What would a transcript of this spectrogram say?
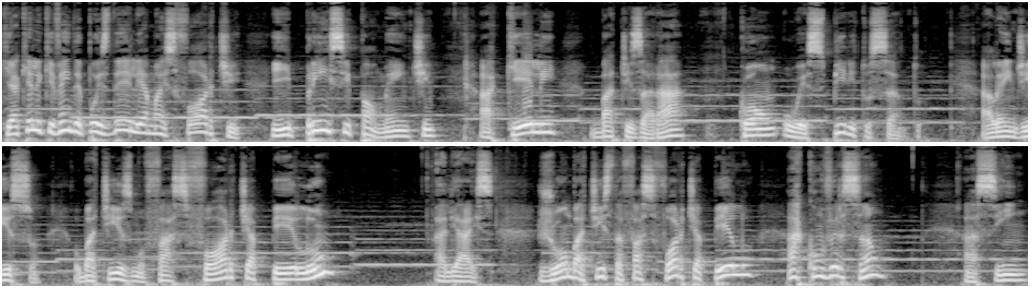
que aquele que vem depois dele é mais forte e, principalmente, aquele batizará com o Espírito Santo. Além disso, o batismo faz forte apelo. Aliás, João Batista faz forte apelo à conversão. Assim,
